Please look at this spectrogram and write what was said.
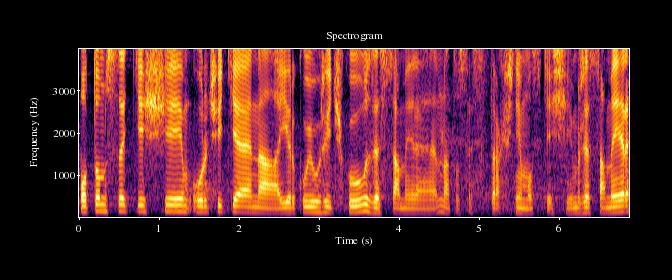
Potom se těším určitě na Jirku Juřičku se Samirem, na to se strašně moc těším, protože Samir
